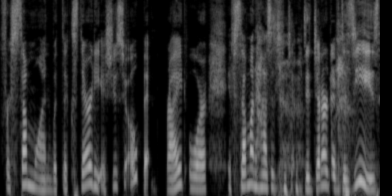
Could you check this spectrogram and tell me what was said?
for someone with dexterity issues to open? Open, right? Or if someone has a degenerative disease,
